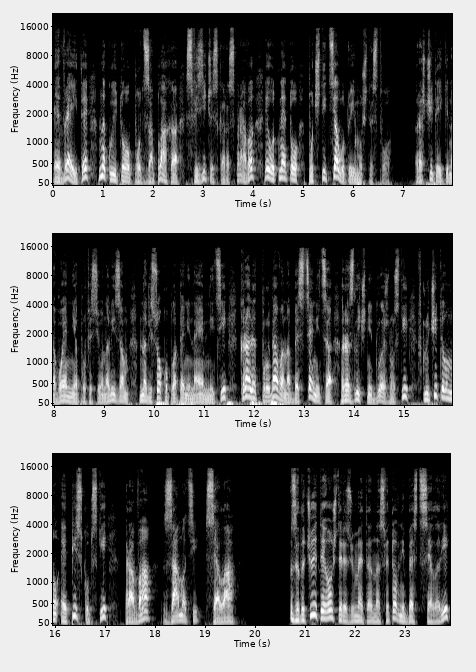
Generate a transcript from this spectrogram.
евреите, на които под заплаха с физическа разправа е отнето почти цялото имущество – Разчитайки на военния професионализъм на високоплатени наемници, кралят продава на безценица различни длъжности, включително епископски, права, замъци, села. За да чуете още резюмета на световни бестселери,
